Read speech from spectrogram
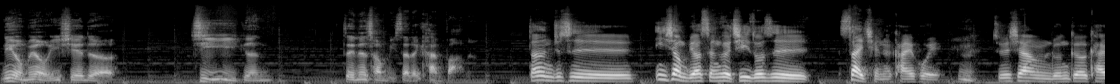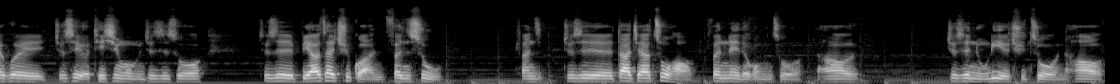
你有没有一些的记忆跟对那场比赛的看法呢？当然，就是印象比较深刻，其实都是赛前的开会，嗯，就是像伦哥开会，就是有提醒我们，就是说，就是不要再去管分数，反正就是大家做好分内的工作，然后就是努力的去做，然后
